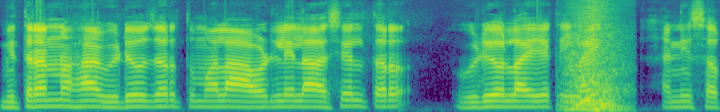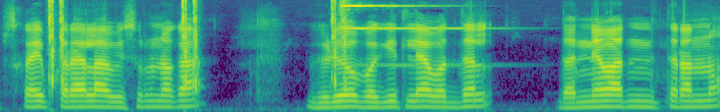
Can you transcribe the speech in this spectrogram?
मित्रांनो हा व्हिडिओ जर तुम्हाला आवडलेला असेल तर व्हिडिओला एक लाईक आणि सबस्क्राईब करायला विसरू नका. व्हिडिओ बघितल्याबद्दल धन्यवाद मित्रांनो.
